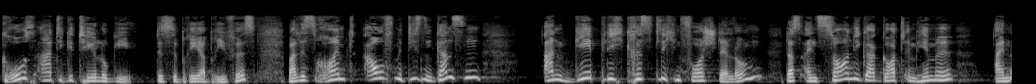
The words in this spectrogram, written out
Großartige Theologie des Hebräerbriefes, weil es räumt auf mit diesen ganzen angeblich christlichen Vorstellungen, dass ein zorniger Gott im Himmel ein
